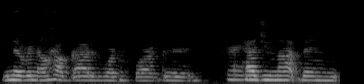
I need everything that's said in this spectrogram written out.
you never know how God is working for our good. Right. Had you not been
